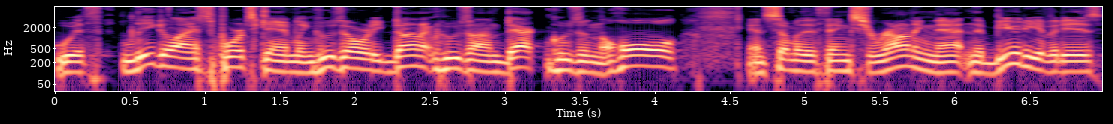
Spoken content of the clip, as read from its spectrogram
with legalized sports gambling. Who's already done it? Who's on deck? Who's in the hole? And some of the things surrounding that. And the beauty of it is,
